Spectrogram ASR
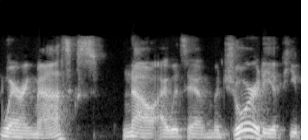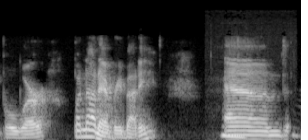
wearing masks. Now, I would say a majority of people were, but not everybody. Hmm. And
